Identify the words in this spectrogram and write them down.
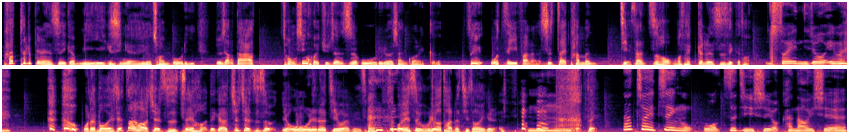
它它就变成是一个迷音性的一个传播力，就让大家重新回去认识五五六六相关的歌。所以我自己反而是在他们解散之后，我才更认识这个团。所以你就因为 我的某一些账号确实是最后那个，确确实是有五五六六结尾，没错，我也是五六团的其中一个人。嗯，对。那最近我自己是有看到一些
